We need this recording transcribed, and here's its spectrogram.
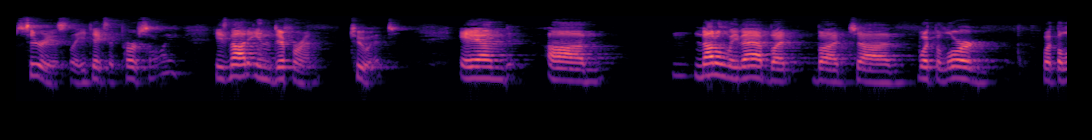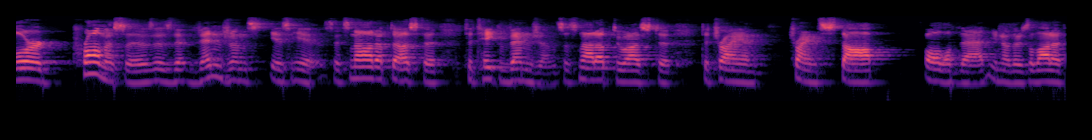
seriously. He takes it personally. He's not indifferent to it. And um, not only that, but but uh, what the Lord what the Lord promises is that vengeance is His. It's not up to us to to take vengeance. It's not up to us to to try and try and stop all of that. You know, there's a lot of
